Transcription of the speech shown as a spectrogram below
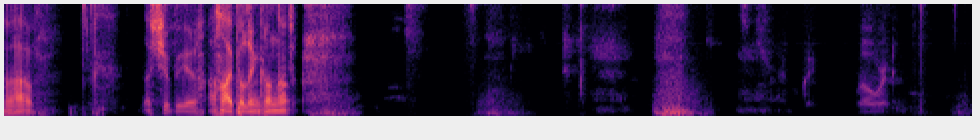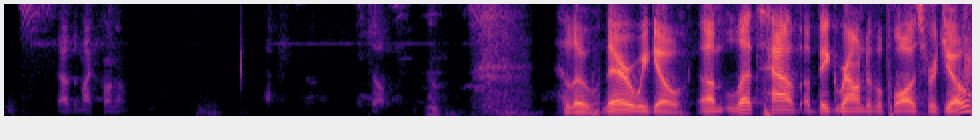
Wow. There should be a, a hyperlink on that. Well, we're, have the microphone up. So. Hello, there we go. Um, let's have a big round of applause for Joe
